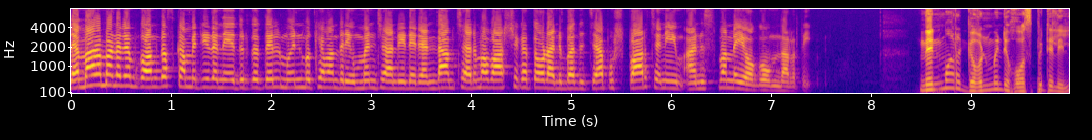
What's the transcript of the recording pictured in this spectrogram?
നെമാർ മണ്ഡലം കോൺഗ്രസ് കമ്മിറ്റിയുടെ നേതൃത്വത്തിൽ മുൻ മുഖ്യമന്ത്രി ഉമ്മൻചാണ്ടിയുടെ രണ്ടാം ചരമവാർഷികത്തോടനുബന്ധിച്ച പുഷ്പാർച്ചനയും അനുസ്മരണ യോഗവും നടത്തി. നെന്മാർ ഗവൺമെന്റ് ഹോസ്പിറ്റലിൽ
